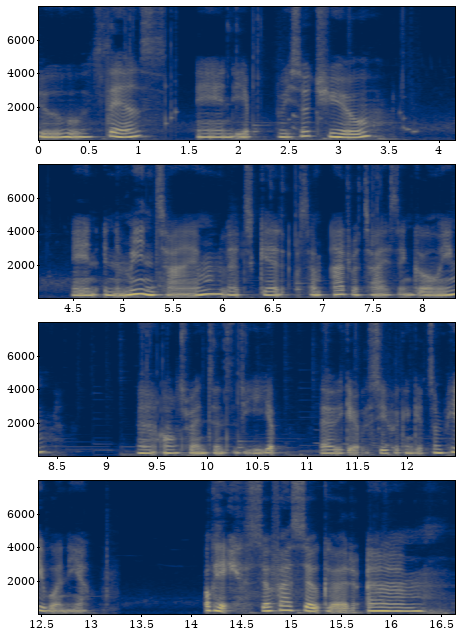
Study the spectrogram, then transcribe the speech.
do this, and yep, research you. And in the meantime, let's get some advertising going. Uh, ultra intensity. Yep, there we go. Let's See if we can get some people in here. Okay, so far so good. Um,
